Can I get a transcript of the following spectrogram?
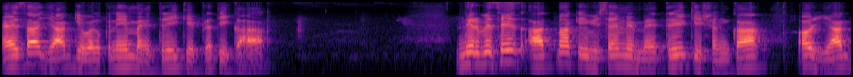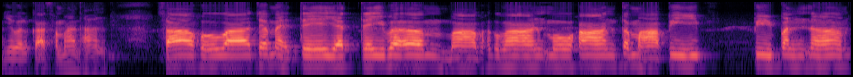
ऐसा याज्ञवल्क ने मैत्री के प्रति कहा। निर्विशेष आत्मा के विषय में मैत्री की शंका और याज्ञवल का समाधान। सा होवाच मैत्रेय माँ भगवान मोहान्तमापी पीपन्न।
